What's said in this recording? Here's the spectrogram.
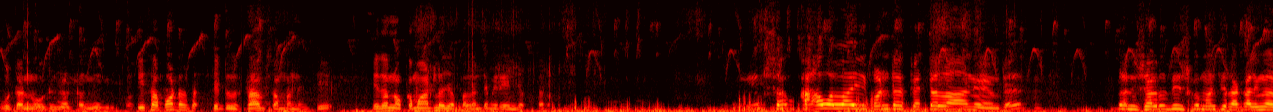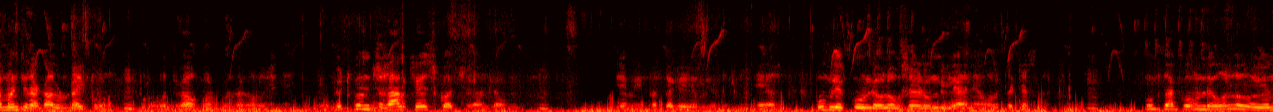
ఒకటిన్నర టన్ను ఎగిరిపోతుంది. ఈ సపోటా చెట్టు సాగుకు సంబంధించి ఏదన్నా ఒక్క మాటలో చెప్పాలంటే మీరు ఏం చెప్తారు? సాగు కావాలా ఈ పంట పెట్టాలా అని అంటే దాన్ని సగటు తీసుకొని మంచి రకాలు ఇంకా మంచి రకాలు ఉన్నాయి ఇప్పుడు. ఇప్పుడు కొత్తగా కొత్త రకాలు వచ్చినాయి. పెట్టుకొని సాగు చేసుకోవచ్చు దాంట్లో. ఏమి పెద్దగా ఏం లేదు. భూములు ఎక్కువ ఉండేవాళ్ళు ఒక సైడ్ ఉండిలే అనేవాళ్ళు పెట్టేస్తారు. ఉం. భూమి తక్కువ ఉండేవాళ్ళు ఏం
